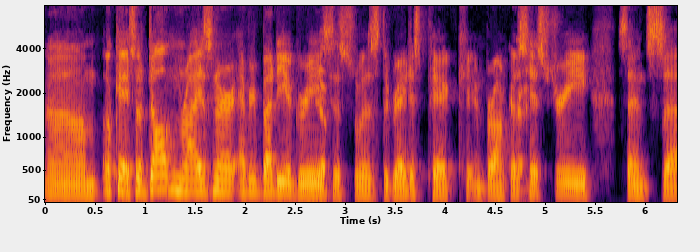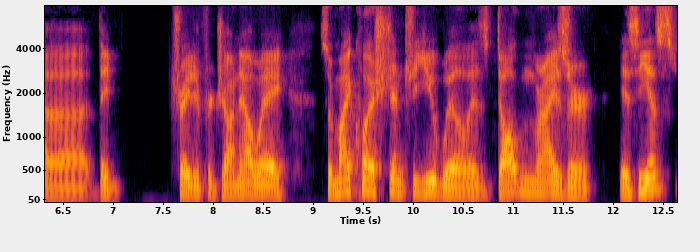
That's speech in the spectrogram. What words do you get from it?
Um, okay, so Dalton Risner, everybody agrees yep. this was the greatest pick in Broncos right. history since uh, they traded for John Elway. So my question to you, Will, is Dalton Risner, is he as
